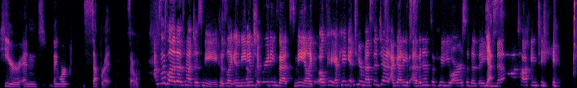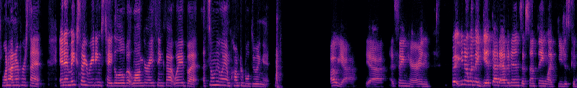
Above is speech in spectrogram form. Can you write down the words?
here and they work separate. So I'm so glad that's not just me because, like, in mediumship readings, that's me. Like, okay, I can't get into your message yet. I got to give evidence of who you are so that they Yes. know I'm talking to you. 100%. And it makes my readings take a little bit longer, I think, that way, but that's the only way I'm comfortable doing it. Oh yeah, yeah, same here. And but you know, when they get that evidence of something like you just could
